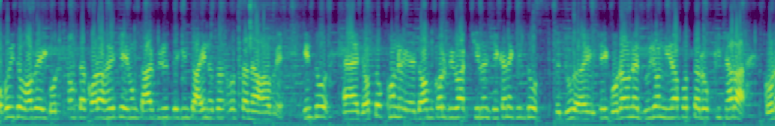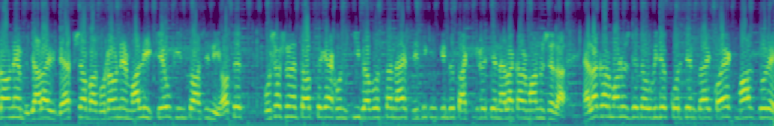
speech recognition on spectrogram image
অবৈধভাবে এই গোডাউনটা করা হয়েছে এবং তার বিরুদ্ধে কিন্তু আইনত ব্যবস্থা নেওয়া হবে। কিন্তু যতক্ষণ দমকল বিভাগ ছিলেন, সেখানে কিন্তু সেই গোডাউনের দুজন নিরাপত্তা রক্ষী ছাড়া গোডাউনে যারা ব্যবসা বা গোডাউনের মালিক, কেউ কিন্তু আসেনি। অর্থাৎ প্রশাসনের তরফ থেকে এখন কি ব্যবস্থা নেয় সেদিকে কিন্তু তাকিয়ে রয়েছেন এলাকার মানুষেরা। এলাকার মানুষ যেটা অভিযোগ করছেন, প্রায় কয়েক মাস ধরে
